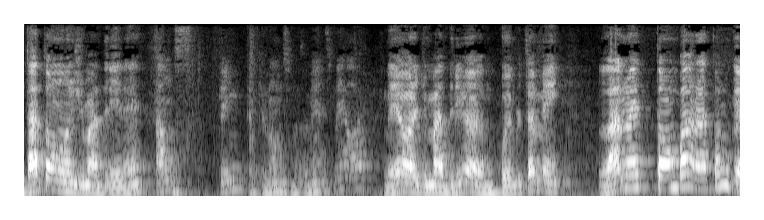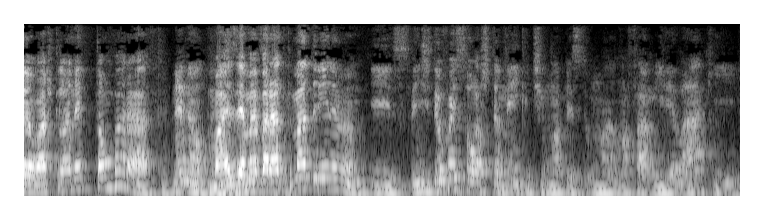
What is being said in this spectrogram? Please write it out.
tá tão longe de Madrid, né? Tá uns 30 quilômetros mais ou menos, meia hora. Meia hora de Madrid, ó, no pueblo também. Lá não é tão barato o aluguel. Eu acho que lá não é tão barato. Não é não. Mas é mais barato que Madrid, né, meu? Isso. A gente deu foi sorte também que tinha uma, pessoa, uma, uma família lá que,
